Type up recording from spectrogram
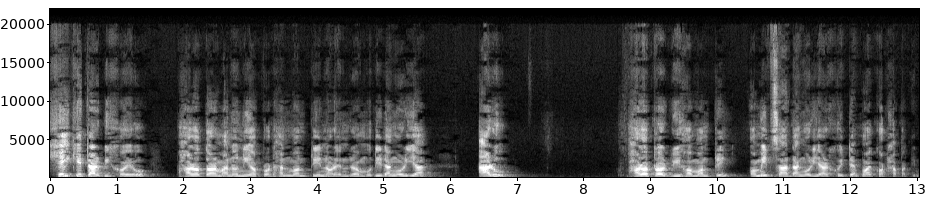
সেইকেইটাৰ বিষয়েও ভাৰতৰ মাননীয় প্ৰধানমন্ত্ৰী নৰেন্দ্ৰ মোদী ডাঙৰীয়া আৰু ভাৰতৰ গৃহমন্ত্ৰী অমিত শ্বাহ ডাঙৰীয়াৰ সৈতে মই কথা পাতিম।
